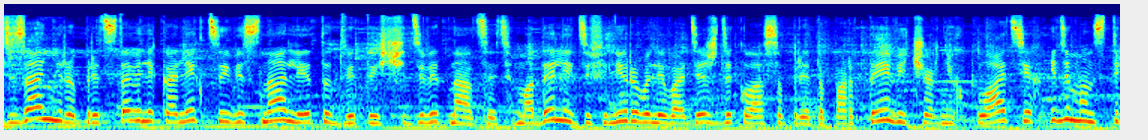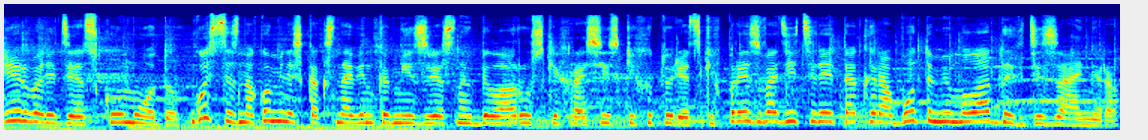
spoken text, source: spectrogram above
Дизайнеры представили коллекции «Весна-лето 2019». Модели дефилировали в одежде класса прет-а-порте, вечерних платьях и демонстрировали детскую моду. Гости знакомились как с новинками известных белорусских, российских и турецких производителей, так и работами молодых дизайнеров.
